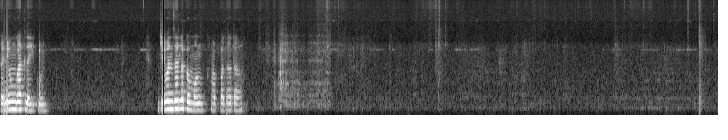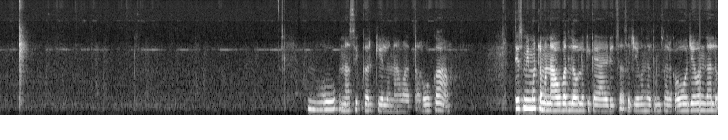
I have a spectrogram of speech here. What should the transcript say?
का नेऊन घातलं इकून. जेवण झालं का मग आप्पा दादा? हो नाशिककर केलं नाव आता हो का? तेच मी म्हटलं मग नाव बदलवलं की काय आयडीचं असं जेवण झालं तुमचं झालं का? हो जेवण झालं.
